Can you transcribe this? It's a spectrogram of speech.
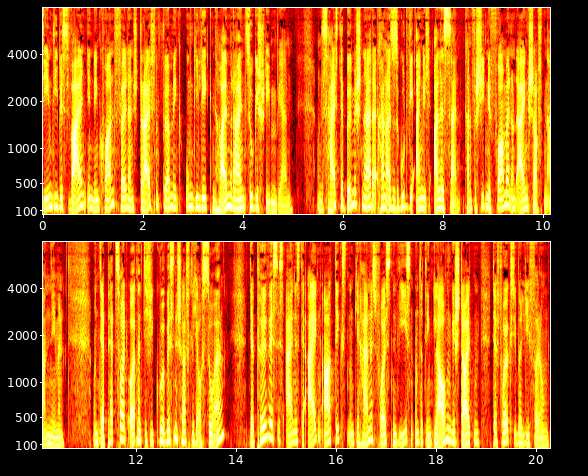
dem die bisweilen in den Kornfeldern streifenförmig umgelegten Halmreihen zugeschrieben werden. Und das heißt, der Böhmischneider kann also so gut wie eigentlich alles sein, kann verschiedene Formen und Eigenschaften annehmen. Und der Petzold ordnet die Figur wissenschaftlich auch so ein, der Pilvis ist eines der eigenartigsten und geheimnisvollsten Wesen unter den Glaubengestalten der Volksüberlieferung,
